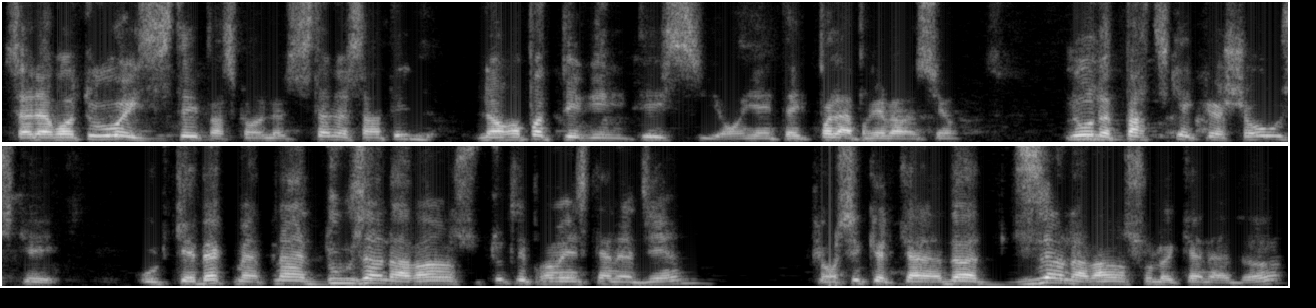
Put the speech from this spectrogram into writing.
Ça devra toujours exister parce que le système de santé n'aura pas de pérennité si on n'y intègre pas la prévention. Nous, on a parti quelque chose qui est, le Québec maintenant a 12 ans d'avance sur toutes les provinces canadiennes. Puis on sait que le Canada a 10 ans d'avance sur le Canada.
